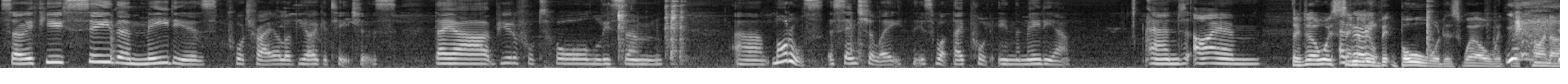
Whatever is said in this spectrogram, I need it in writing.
So if you see the media's portrayal of yoga teachers, they are beautiful, tall, lissom uh, models, essentially, is what they put in the media. And I am They always seem a little bit bored as well with the kind of,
